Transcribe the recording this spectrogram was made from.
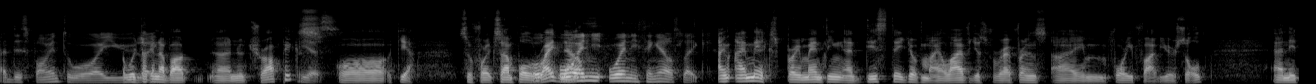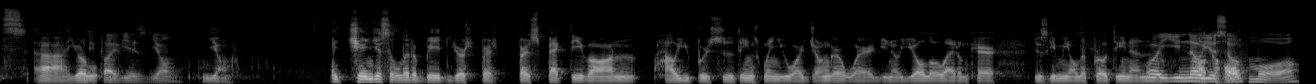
at this point, or are you? We're talking about uh, nootropics. Yes. Or yeah. So for example, or, right or now any or anything else like I'm I'm experimenting at this stage of my life. Just for reference, I'm 45 years old, and it's uh, you're five years young. young. It changes a little bit your per- perspective on how you pursue things when you are younger. Where you know YOLO, I don't care, just give me all the protein and Well, you know alcohol. yourself more.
